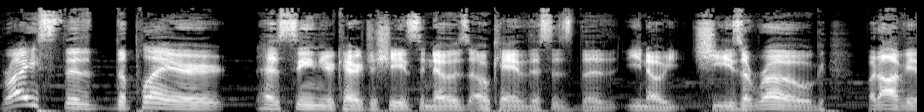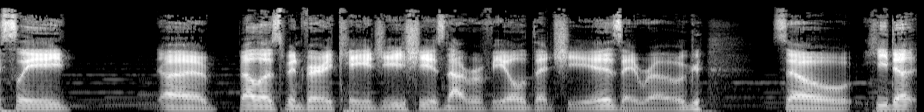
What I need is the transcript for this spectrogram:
Bryce the the player has seen your character sheets and knows okay this is the you know she's a rogue. But obviously uh Bella's been very cagey. She has not revealed that she is a rogue. So he does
